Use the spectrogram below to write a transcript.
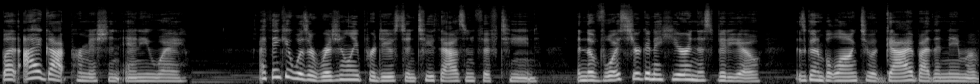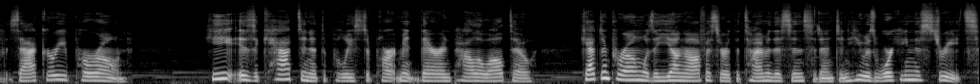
but I got permission anyway. I think it was originally produced in 2015, and the voice you're going to hear in this video is going to belong to a guy by the name of Zachary Perron. He is a captain at the police department there in Palo Alto. Captain Perron was a young officer at the time of this incident, and he was working the streets.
